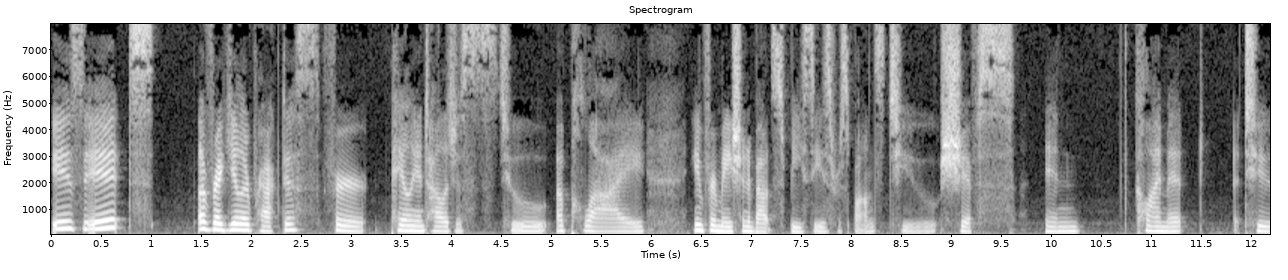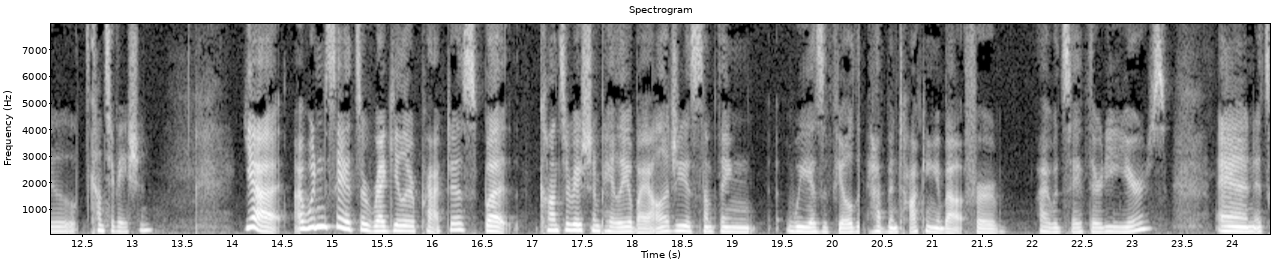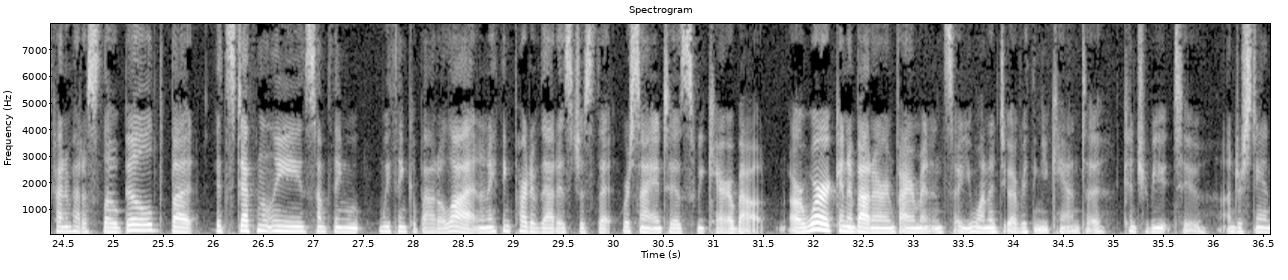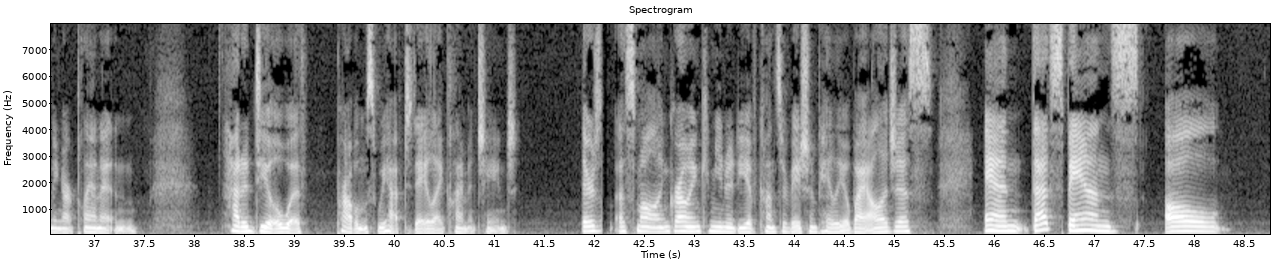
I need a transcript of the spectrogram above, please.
Is it a regular practice for paleontologists to apply information about species response to shifts in climate to conservation? Yeah, I wouldn't say it's a regular practice, but conservation paleobiology is something we as a field have been talking about for, I would say, 30 years and it's kind of had a slow build, but it's definitely something we think about a lot. And I think part of that is just that we're scientists, we care about our work and about our environment. And so you want to do everything you can to contribute to understanding our planet and how to deal with problems we have today, like climate change. There's a small and growing community of conservation paleobiologists, and that spans all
